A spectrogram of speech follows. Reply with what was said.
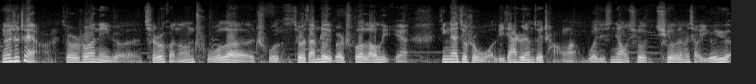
因为是这样，就是说那个其实可能除了除就是咱们这里边除了老李，应该就是我离家时间最长了。我去新疆我去去了他妈小一个月，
